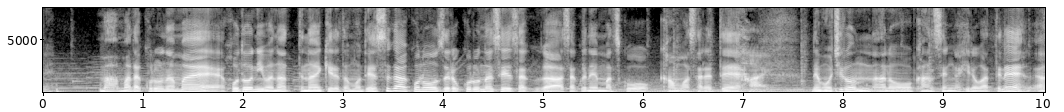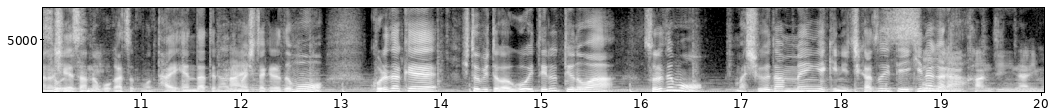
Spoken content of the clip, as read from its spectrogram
まあ、まだコロナ前ほどにはなってないけれどもですがこのゼロコロナ政策が昨年末こう緩和されて、はい。でもちろんあの感染が広がってねあのシエさんのご家族も大変だっていうのはありましたけれども、これだけ人々が動いているっていうのはそれでも、まあ、集団免疫に近づいていきながら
